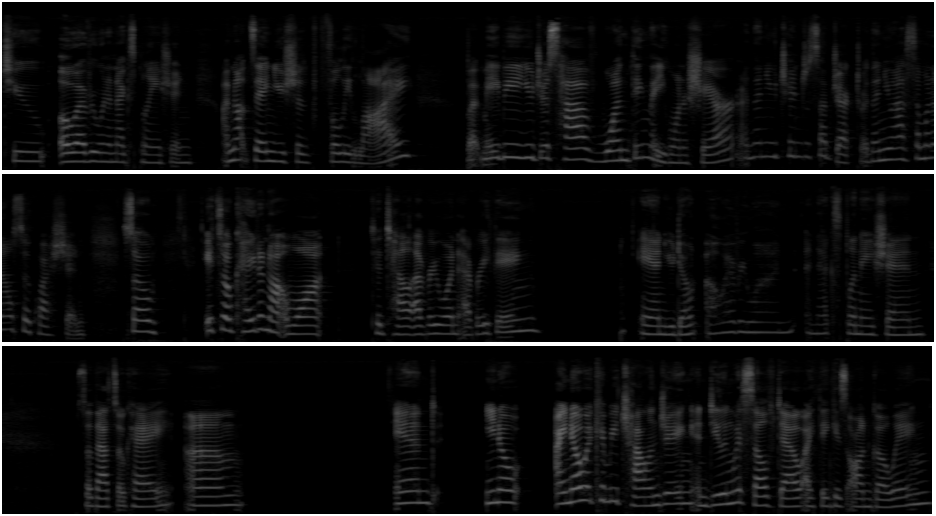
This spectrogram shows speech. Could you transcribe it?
to owe everyone an explanation. I'm not saying you should fully lie, but maybe you just have one thing that you want to share and then you change the subject or then you ask someone else a question. So it's okay to not want to tell everyone everything and you don't owe everyone an explanation. So that's okay. Um, and, you know, I know it can be challenging, and dealing with self doubt, I think, is ongoing.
